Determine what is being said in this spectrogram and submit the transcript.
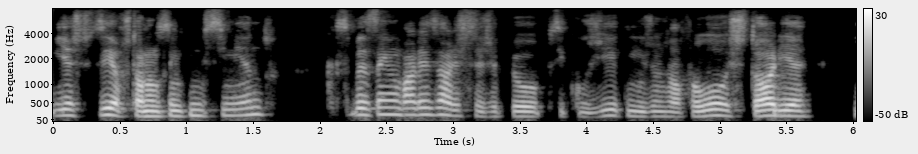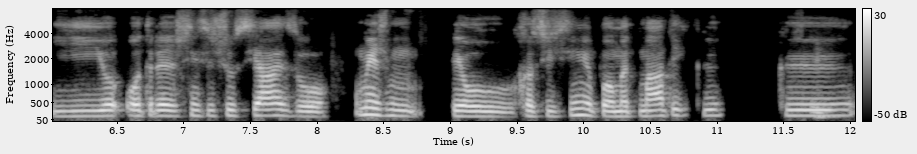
e estes erros tornam-se em conhecimento que se baseiam em várias áreas, seja pela psicologia, como o João já falou, história e outras ciências sociais, ou, ou mesmo pelo raciocínio, pela matemática, que, que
